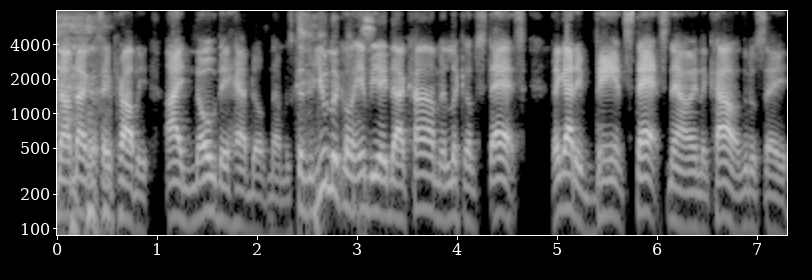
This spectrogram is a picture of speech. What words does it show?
Now I'm not gonna say probably. I know they have those numbers. Because if you look on NBA.com and look up stats, they got advanced stats now in the columns. It'll say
